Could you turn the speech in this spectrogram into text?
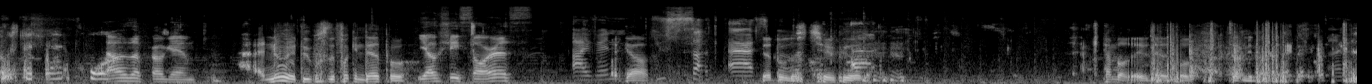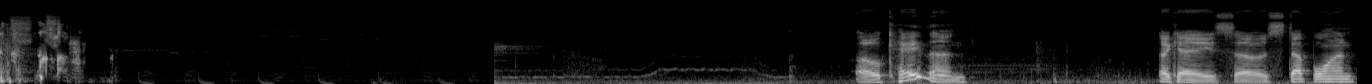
the That was a pro game. I knew it, dude. was the fucking Deadpool. Yoshisaurus. Ivan, oh Yeah. you suck ass. Deadpool bro. is too good. I can't believe Deadpool told me that. Ivan, sh- shut up. Okay then. Okay, so step one,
